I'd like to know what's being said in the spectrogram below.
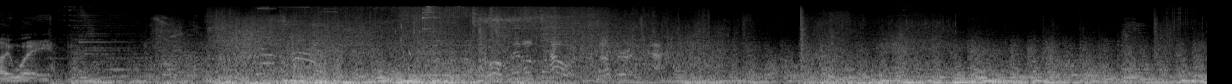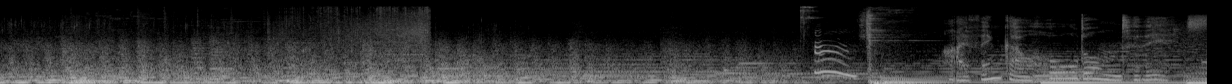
my way. Your middle tower is under attack. Hmm. I think I'll hold on to this.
